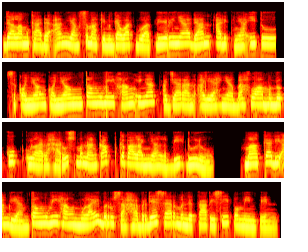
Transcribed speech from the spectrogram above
Dalam keadaan yang semakin gawat buat dirinya dan adiknya itu, sekonyong-konyong Tong Wei Hang ingat ajaran ayahnya bahwa membekuk ular harus menangkap kepalanya lebih dulu. Maka diam-diam Tong Wei Hang mulai berusaha bergeser mendekati si pemimpin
